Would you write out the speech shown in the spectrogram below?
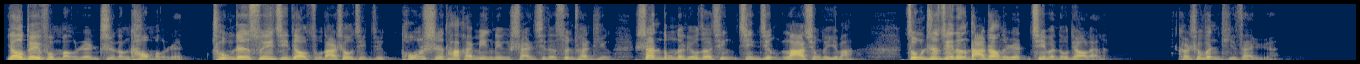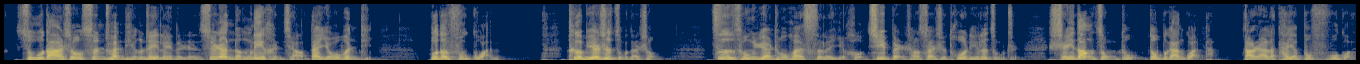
要对付蒙人，只能靠蒙人。崇祯随即调祖大寿进京，同时他还命令陕西的孙传庭、山东的刘泽清进京拉兄弟一把。总之，最能打仗的人基本都调来了。可是问题在于，祖大寿、孙传庭这类的人虽然能力很强，但有问题，不得服管。特别是祖大寿，自从袁崇焕死了以后，基本上算是脱离了组织，谁当总督都不敢管他。当然了，他也不服管。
